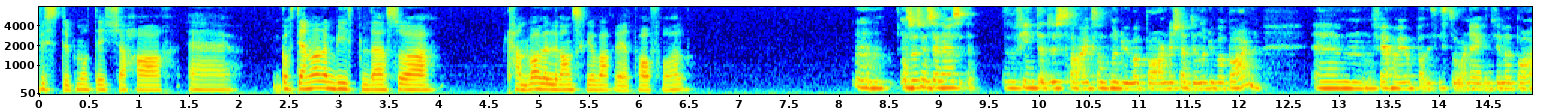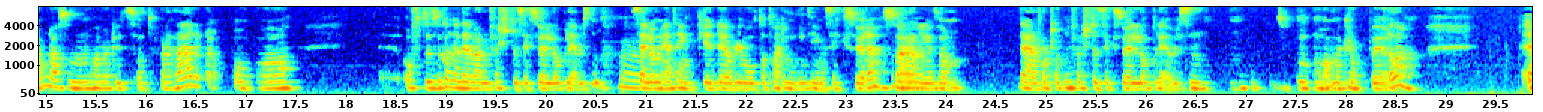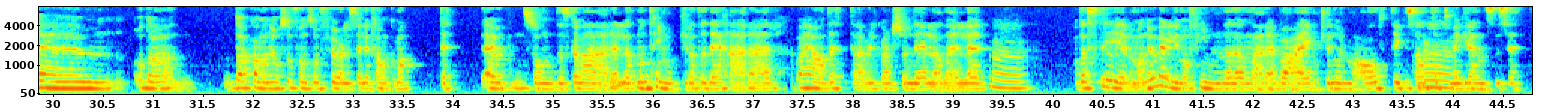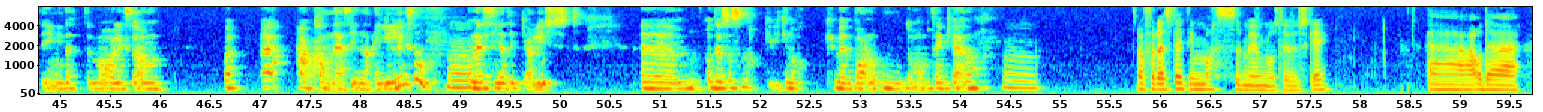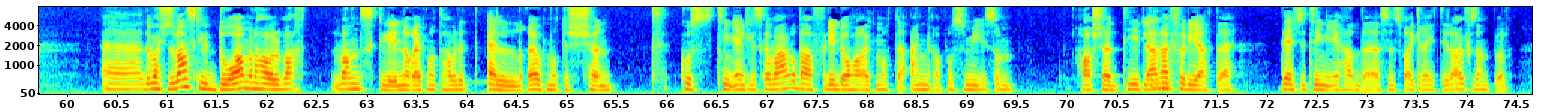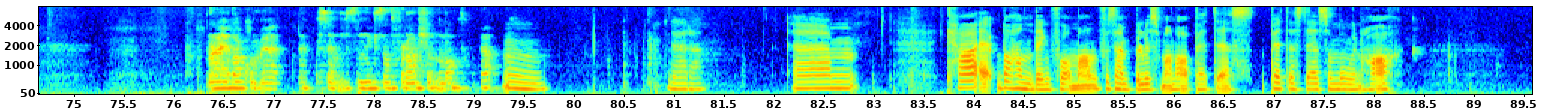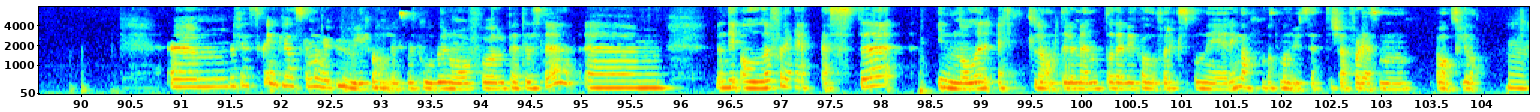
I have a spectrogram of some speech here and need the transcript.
hvis du på en måte ikke har eh, gått gjennom den biten der, så kan det være veldig vanskelig å være i et parforhold. Mm. Og så syns jeg det er fint det du sa når du var barn. Det skjedde jo når du var barn. Um, for jeg har jobba de siste årene egentlig med barn da, som har vært utsatt for det her. Og, og ofte så kan det være den første seksuelle opplevelsen. Mm. Selv om jeg tenker det å bli voldtatt har ingenting med sex å gjøre, så er det liksom det er fortsatt den første seksuelle opplevelsen som har med kropp å gjøre. da. Um, og da, da, kan man jo også få en sånn følelse eller tanke om at dette er jo sånn det skal være, eller at man tenker at det her er Å ja, dette er vel kanskje en del av det, eller mm da strever man jo veldig med å finne den der hva er egentlig normalt. ikke sant? Mm. Dette med grensesetting, dette med å liksom ja, Kan jeg si nei, liksom? Mm. Kan jeg si at jeg ikke har lyst? Um, og det så snakker vi ikke nok med barn og ungdom om, tenker jeg da. Mm. Ja, for det slet jeg masse med ungdomstid, husker jeg. Uh, og det uh, Det var ikke så vanskelig da, men det har vel vært vanskelig når jeg på en måte har blitt eldre og på en måte skjønt hvordan ting egentlig skal være. da, fordi da har jeg på en måte angra på så mye som har skjedd tidligere. Mm. Fordi at det, det, er ikke ting jeg hadde syntes var greit i dag, f.eks. Nei, da kommer erkjennelsen, ikke sant? for da skjønner man. Ja. Mm. Det er det. Um, hva er behandling får man f.eks. hvis man har PTS, PTSD, som mange har? Um, det finnes egentlig ganske mange ulike behandlingsmetoder nå for PTSD. Um, men de aller fleste inneholder et eller annet element av det vi kaller for eksponering. Da. At man utsetter seg for det som er vanskelig. Mm.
